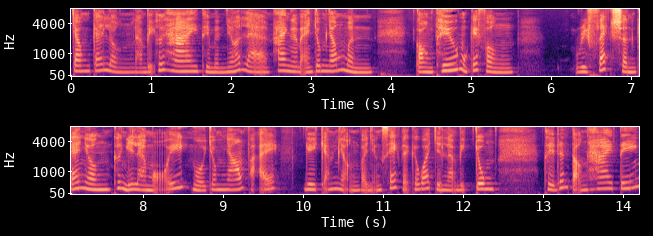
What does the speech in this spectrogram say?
Trong cái lần làm việc thứ hai thì mình nhớ là hai người bạn trong nhóm mình còn thiếu một cái phần reflection cá nhân, có nghĩa là mỗi người trong nhóm phải ghi cảm nhận và nhận xét về cái quá trình làm việc chung. Thì đến tận 2 tiếng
